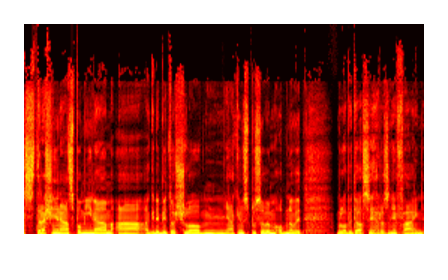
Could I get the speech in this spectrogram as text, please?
strašně rád vzpomínám a, a kdyby to šlo nějakým způsobem obnovit, bylo by to asi hrozně fajn.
